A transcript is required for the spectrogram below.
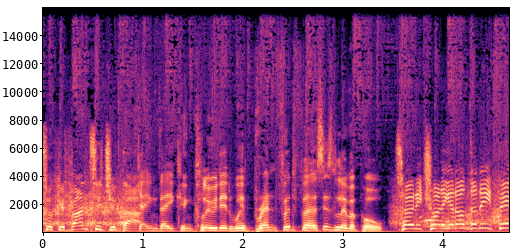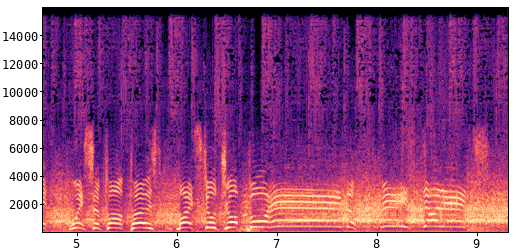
took advantage of that. Game day concluded with Brentford versus Liverpool. Toney trying to get underneath it. Wissa far post. Might still drop for him. He's done it!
